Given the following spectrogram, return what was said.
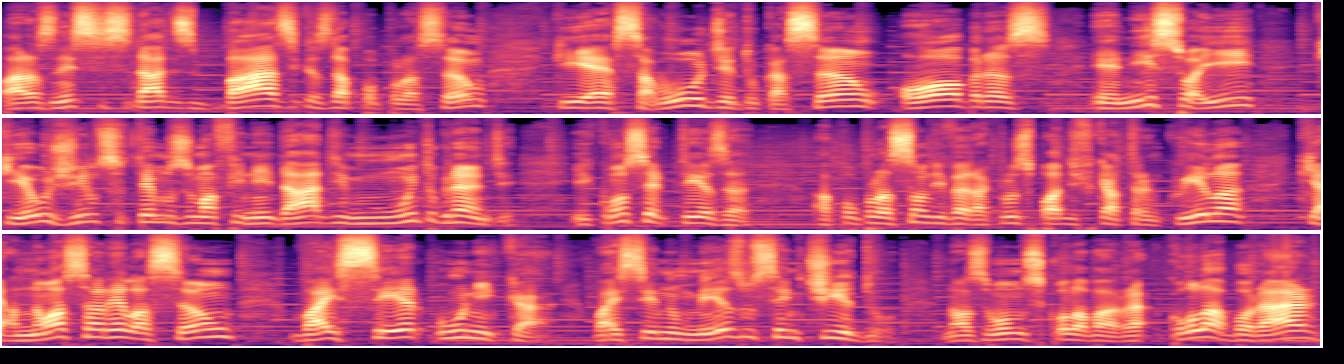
para as necessidades básicas da população, que é saúde, educação, obras. É nisso aí que eu e Gilson temos uma afinidade muito grande. E com certeza a população de Veracruz pode ficar tranquila que a nossa relação vai ser única, vai ser no mesmo sentido. Nós vamos colaborar, colaborar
